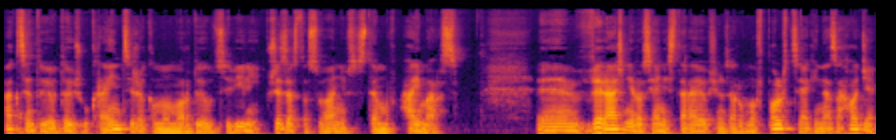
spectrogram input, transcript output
akcentują to, iż Ukraińcy rzekomo mordują cywili przy zastosowaniu systemów HIMARS. Wyraźnie Rosjanie starają się zarówno w Polsce, jak i na Zachodzie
